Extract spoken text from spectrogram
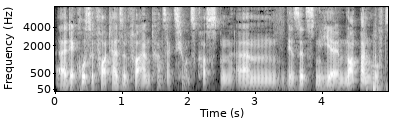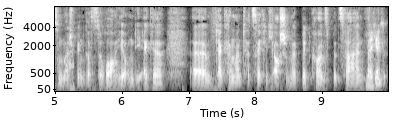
Äh, der große Vorteil sind vor allem Transaktionskosten. Ähm, wir sitzen hier im Nordbahnhof, zum Beispiel ein Restaurant hier um die Ecke. Äh, da kann man tatsächlich auch schon mit Bitcoins bezahlen. Friedel,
